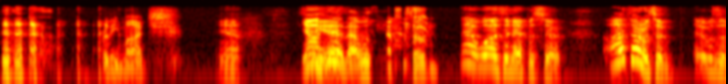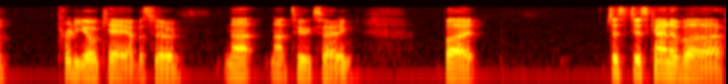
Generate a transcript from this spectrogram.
Pretty much. yeah. So, Yeah, yeah, that was an episode. That was an episode. I thought it was a it was a pretty okay episode. Not not too exciting, but just just kind of a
